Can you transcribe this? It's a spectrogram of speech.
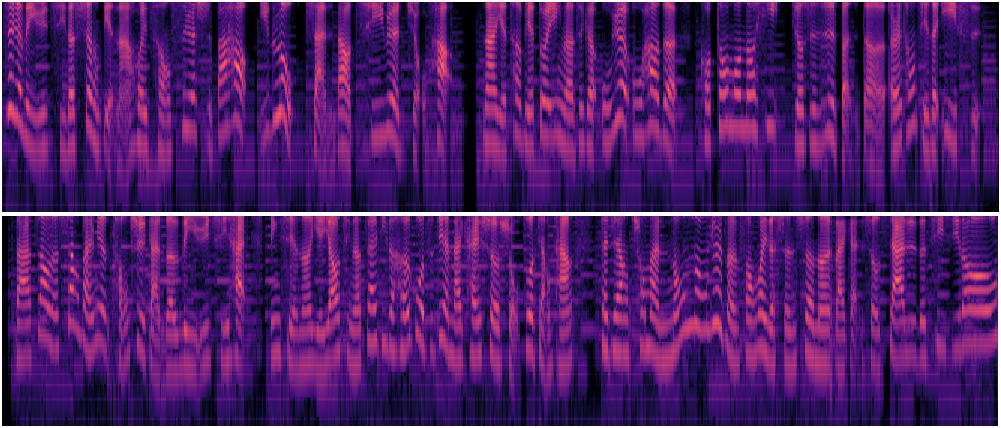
这个鲤鱼旗的盛典呢，会从四月十八号一路展到七月九号，那也特别对应了这个五月五号的 Kotomo no Hi，就是日本的儿童节的意思。打造了上百面童趣感的鲤鱼旗海，并且呢，也邀请了在地的和果子店来开设首座讲堂，在这样充满浓浓日本风味的神社呢，来感受夏日的气息喽。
